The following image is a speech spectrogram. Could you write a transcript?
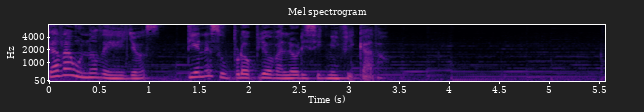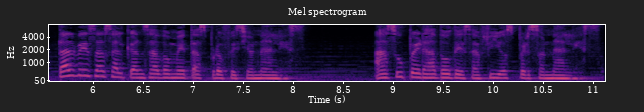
cada uno de ellos tiene su propio valor y significado. Tal vez has alcanzado metas profesionales, has superado desafíos personales,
